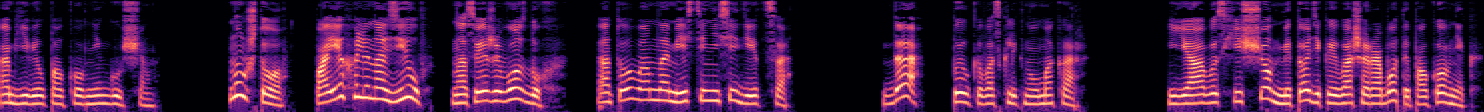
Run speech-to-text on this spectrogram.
объявил полковник Гущин. Ну что, поехали на ЗИЛ, на свежий воздух, а то вам на месте не сидится. Да, пылко воскликнул Макар. Я восхищен методикой вашей работы, полковник.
